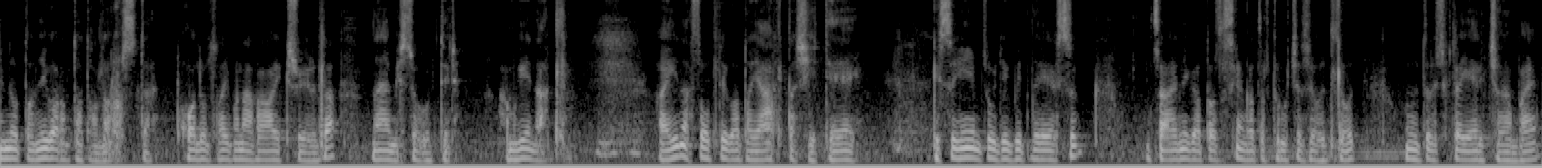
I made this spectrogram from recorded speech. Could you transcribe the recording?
Энэ одоо нэг оронтой тоолорох хэрэгтэй. Тухайлбал сая манайгаа их шүү ярьла 8 9 хөв дээр хамгийн наадлан. А энэ асуудлыг одоо яаралтай шийтээ гэсэн ийм зүйлийг бид нэр ярьсан. За энийг одоо засгийн газар төрүүчээс хөдлөөд өнөөдөр өсгөлөө ярьж байгаа юм байна.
